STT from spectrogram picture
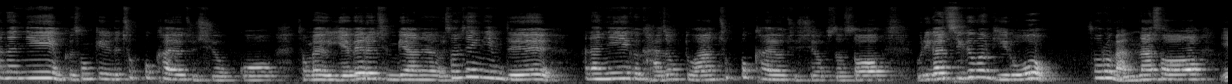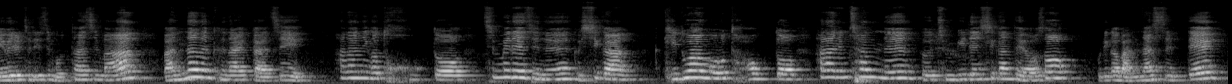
하나님 그 손길들 축복하여 주시옵고 정말 이 예배를 준비하는 우리 선생님들 하나님 그 가정 또한 축복하여 주시옵소서. 우리가 지금은 비록 서로 만나서 예배를 드리지 못하지만 만나는 그날까지 하나님과 더욱더 친밀해지는 그 시간, 기도함으로 더욱더 하나님 찾는 그 준비된 시간 되어서 우리가 만났을 때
